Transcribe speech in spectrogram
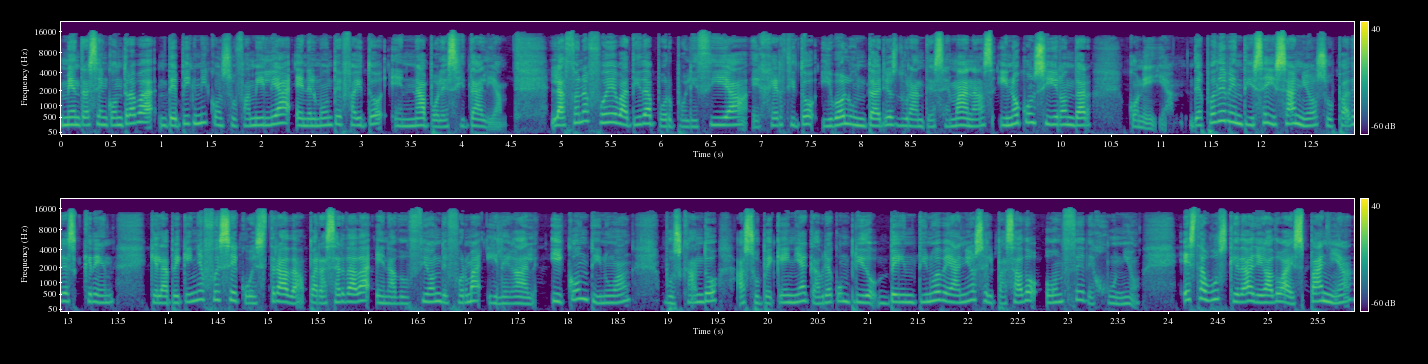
mientras se encontraba de picnic con su familia en el Monte Faito en Nápoles, Italia. La zona fue batida por policía, ejército y voluntarios durante semanas y no consiguieron dar con ella. Después de 26 años, sus padres creen que la pequeña fue secuestrada para ser dada en adopción de forma ilegal y continúan buscando a su pequeña que habría cumplido 29 años el pasado 11 de junio. Esta búsqueda ha llegado a España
